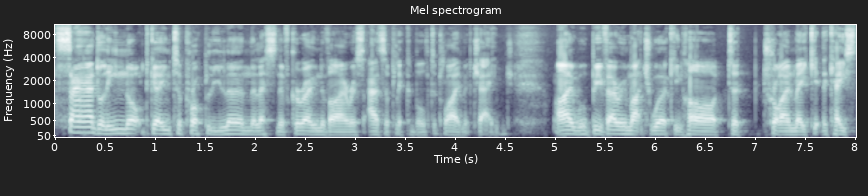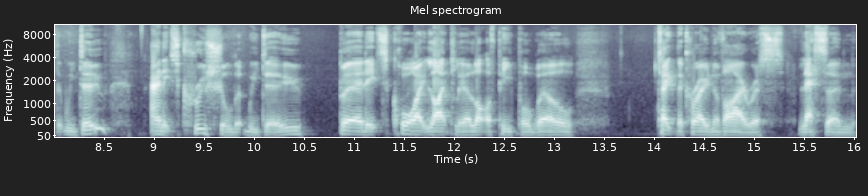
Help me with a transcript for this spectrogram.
sadly not going to properly learn the lesson of coronavirus as applicable to climate change. I will be very much working hard to try and make it the case that we do, and it's crucial that we do, but it's quite likely a lot of people will take the coronavirus lesson,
